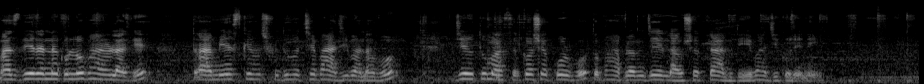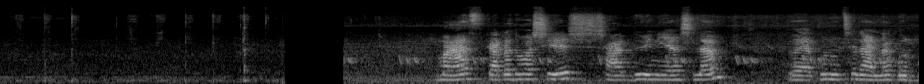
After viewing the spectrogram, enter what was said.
মাছ দিয়ে রান্না করলেও ভালো লাগে। তো আমি আজকে শুধু হচ্ছে ভাজি বানাবো। যেহেতু মাছের কষা করব, তো ভাবলাম যে লাউ শাকটা আলু দিয়ে ভাজি করে নিই। মাছ কাটা ধোয়া শেষ, শাক ধুয়ে নিয়ে আসলাম। তো এখন হচ্ছে রান্না করব।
